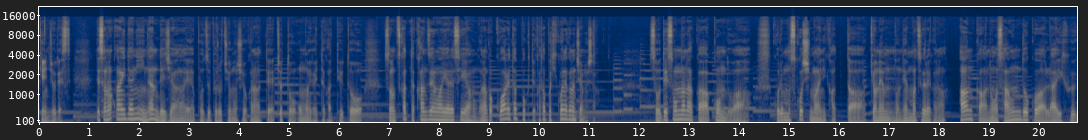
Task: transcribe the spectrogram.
現状です。で、その間になんでじゃあ AirPods Pro 注文しようかなってちょっと思いがいったかっていうと、その使った完全ワイヤレスイヤホンがなんか壊れたっぽくて片っぽ聞こえなくなっちゃいました。そうで、そんな中、今度は、これも少し前に買った去年の年末ぐらいかな。アンカーのサウンドコアライフ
